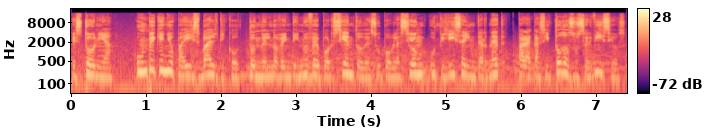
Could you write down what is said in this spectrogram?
Estonia, un pequeño país báltico donde el 99% de su población utiliza Internet para casi todos sus servicios,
